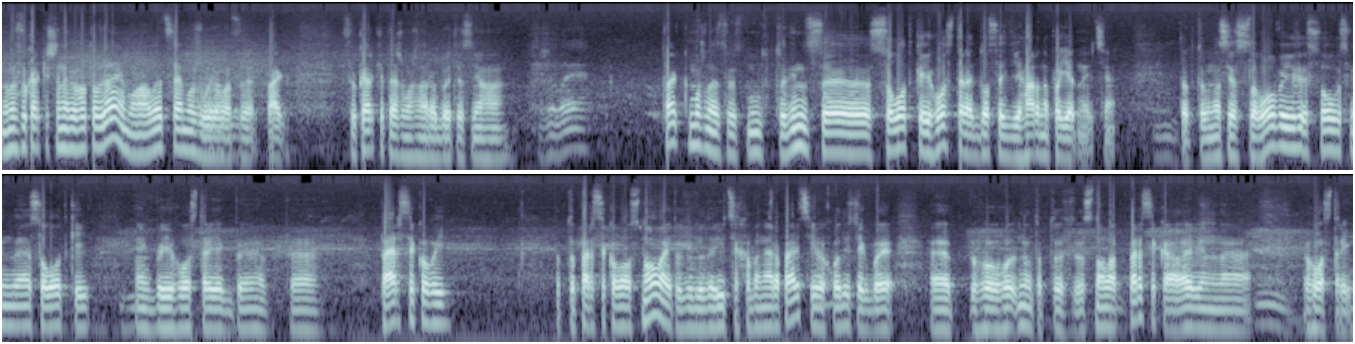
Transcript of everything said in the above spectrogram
Ну, ми цукерки ще не виготовляємо, але це можливо. Це, так. Цукерки теж можна робити з нього. Желе. Так, можна. ну, Тобто він з е, солодке і гостре досить гарно поєднується. Тобто у нас є сливовий соус, він е, солодкий, якби і гострий, якби е, персиковий. Тобто персикова основа, і туди додаються хабанеро перці, і виходить якби ну, тобто основа персика, але він гострий.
